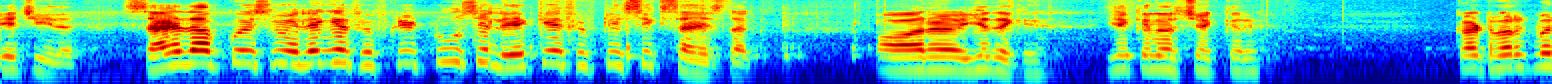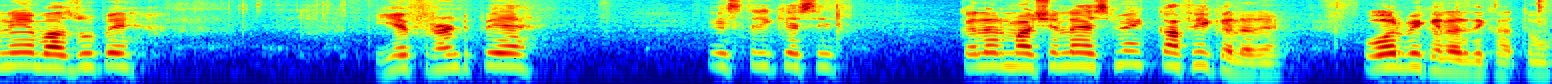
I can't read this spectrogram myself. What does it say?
ये चीज़ है। शायद आपको इसमें मिलेंगे 52 से लेके 56 साइज़ तक। और ये देखें, ये कलर चेक करें। कट वर्क बने हैं बाजू पे। ये फ्रंट पे है। इस तरीके से। कलर, माशाल्लाह, इसमें काफ़ी कलर हैं। और भी कलर दिखाता हूँ।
